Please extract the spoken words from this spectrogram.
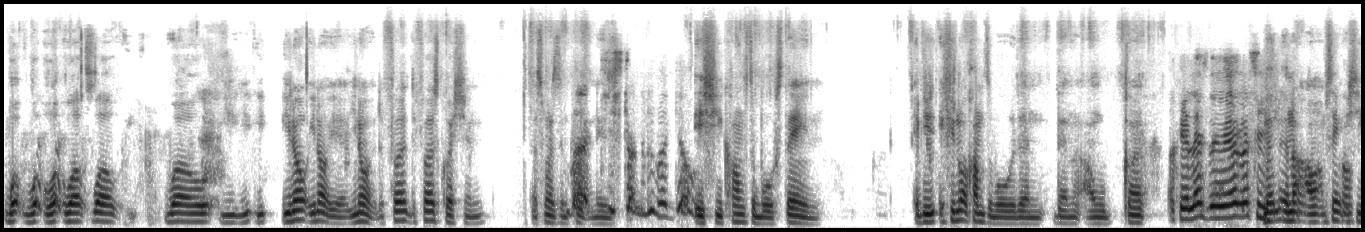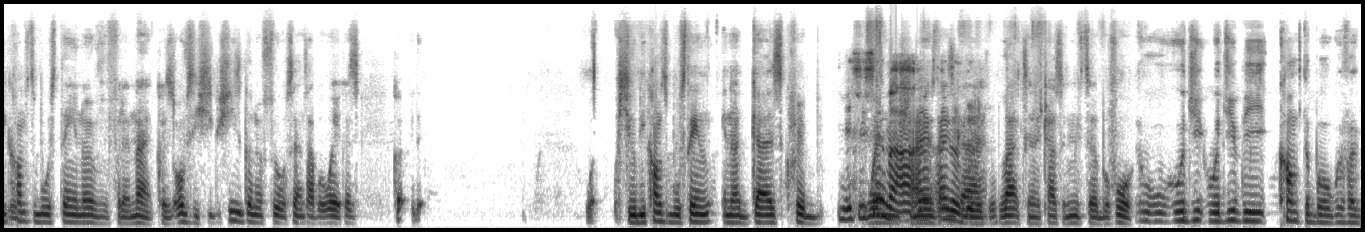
Well, well, well, well, well you, you, you know, you know, yeah, you know. The first, the first question that's most But important is: struggling with a girl. Is she comfortable staying? If you if you're not comfortable, then then I'm going. Okay, let's let's see. No, no, no. I'm saying is she comfortable staying over for the night? Because obviously she she's gonna feel a certain type of way because she'll be comfortable staying in a guy's crib Yeah, she's when saying that. she I, I, I guy with you. likes her and tries to move to her before. Would you Would you be comfortable with a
